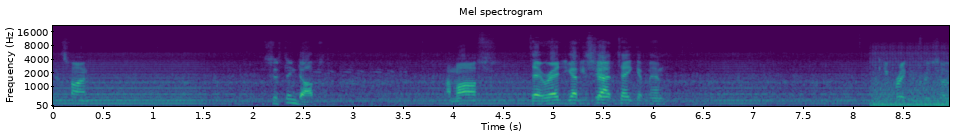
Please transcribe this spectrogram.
That's fine. Assisting Dobbs. I'm off. That red, you got the shot. hit. Take it, man. Keep breaking, Crusoe.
